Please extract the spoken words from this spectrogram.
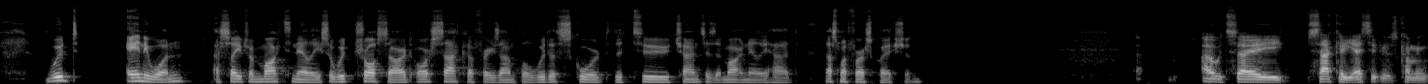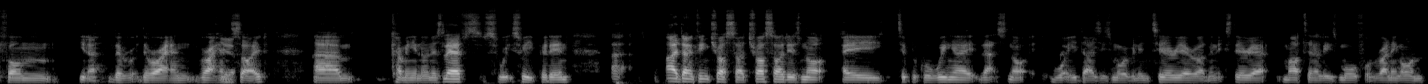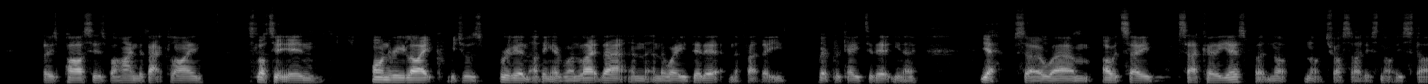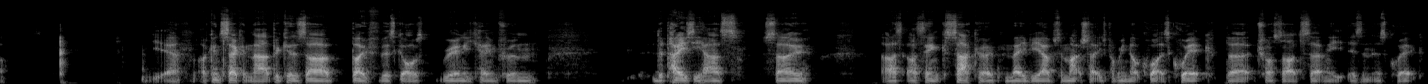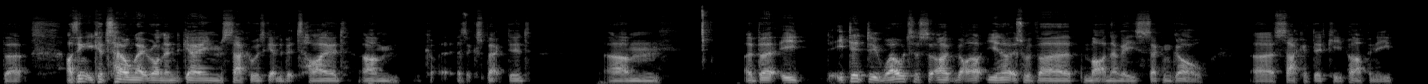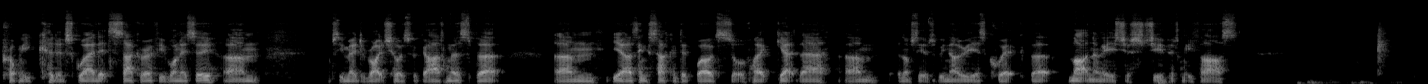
Would anyone aside from Martinelli, so would Trossard or Saka, for example, would have scored the two chances that Martinelli had? That's my first question. I would say Saka, yes, if he was coming from you know the the right hand right hand Yeah. side, um, coming in on his left, sweep sweep it in. Uh, I don't think Trossard. Trossard is not a typical winger. That's not what he does. He's more of an interior rather than exterior. Martinelli is more for running on those passes behind the back line, slot it in. Henry like, which was brilliant. I think everyone liked that and, and the way he did it and the fact that he replicated it, you know. Yeah, so um, I would say Saka, yes, but not not Trossard. It's not his style. Yeah, I can second that because uh, both of his goals really came from the pace he has. So I, I think Saka may be able to match that. He's probably not quite as quick, but Trossard certainly isn't as quick. But I think you could tell later on in the game, Saka was getting a bit tired, um, as expected. Um, uh, but he he did do well. To uh, uh, you notice with uh, Martinelli's second goal, uh, Saka did keep up, and he probably could have squared it to Saka if he wanted to. Um, obviously made the right choice regardless, but um, yeah, I think Saka did well to sort of like get there. Um, and obviously, as we know, he is quick, but Martinelli is just stupidly fast.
